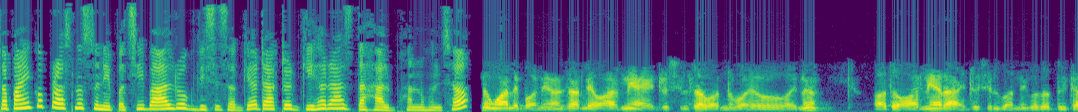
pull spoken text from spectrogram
तपाईँको प्रश्न सुनेपछि बाल रोग विशेषज्ञ डाक्टर गिहराज दाहाल भन्नुहुन्छ। उहाँले भने अनुसारले हर्निया हाइड्रोसिल छ भन्नुभयो होइन? त्यो हर्निया र हाइड्रोसिल भनेको त दुईटा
